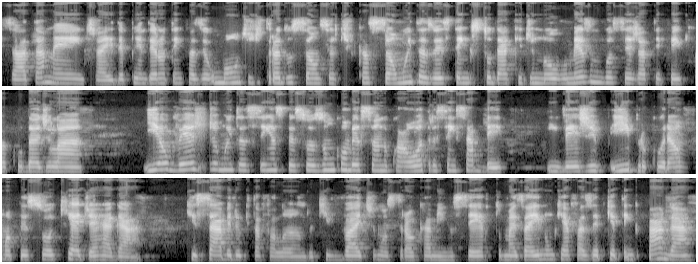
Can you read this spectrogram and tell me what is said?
Exatamente. Aí, dependendo, tem que fazer um monte de tradução, certificação. Muitas vezes tem que estudar aqui de novo, mesmo você já ter feito faculdade lá. E eu vejo muito assim as pessoas um conversando com a outra sem saber, em vez de ir procurar uma pessoa que é de RH, que sabe do que está falando, que vai te mostrar o caminho certo, mas aí não quer fazer porque tem que pagar.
